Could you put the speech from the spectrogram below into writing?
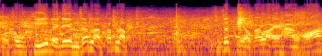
cái không khí về đêm rất là tấp nập. Rất nhiều các loại hàng hóa.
